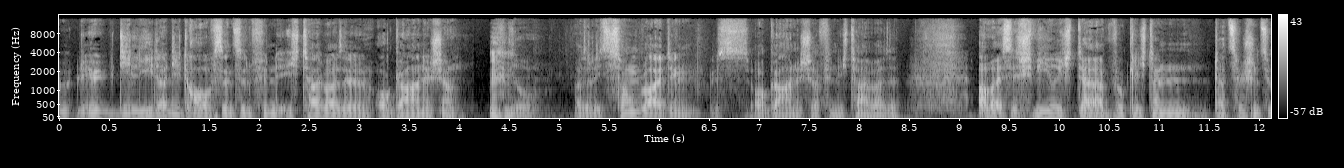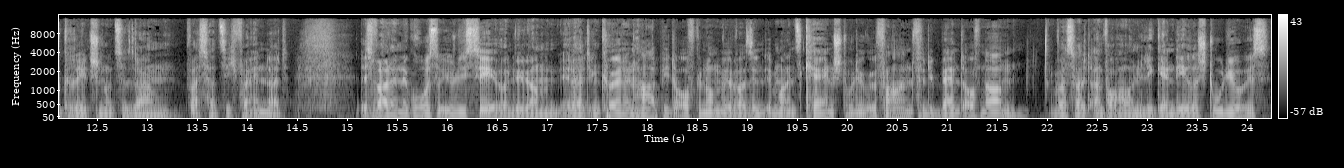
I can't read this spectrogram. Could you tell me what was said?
Die, die Lieder, die drauf sind, sind, finde ich, teilweise organischer. So. Also die Songwriting ist organischer, finde ich teilweise. Aber es ist schwierig, da wirklich dann dazwischen zu grätschen und zu sagen, was hat sich verändert. Es war dann eine große Odyssee und wir haben halt in Köln ein Heartbeat aufgenommen. Wir sind immer ins Can-Studio gefahren für die Bandaufnahmen, was halt einfach auch ein legendäres Studio ist.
